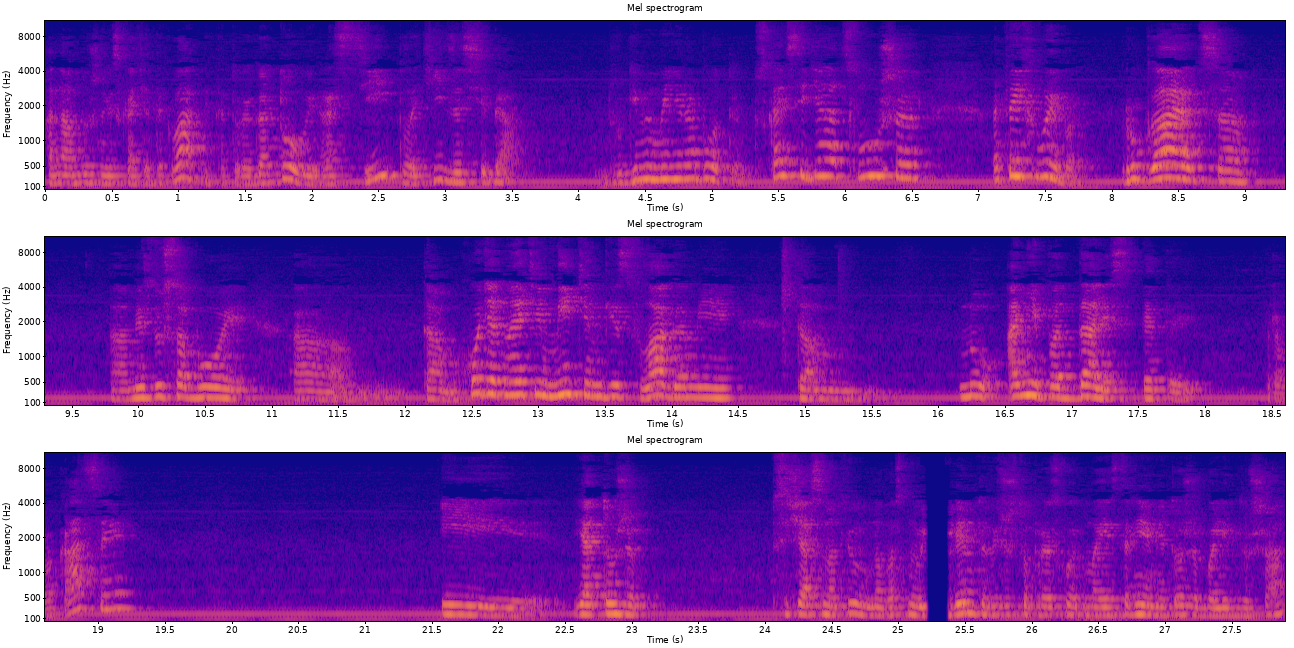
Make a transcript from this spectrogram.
а нам нужно искать адекватных, которые готовы расти платить за себя. Другими мы не работаем. Пускай сидят, слушают, это их выбор. Ругаются а, между собой, а, там, ходят на эти митинги с флагами, там, ну, они поддались этой провокации, и я тоже сейчас смотрю новостную ленту, вижу, что происходит в моей стране, мне тоже болит душа,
